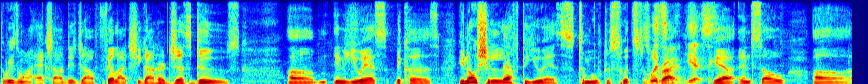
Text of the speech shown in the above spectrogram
the reason why I asked y'all, did y'all feel like she got her just dues um, in the U.S. because you know she left the U.S. to move to Switzerland. Switzerland. Right. Yes. Yeah, and so uh,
